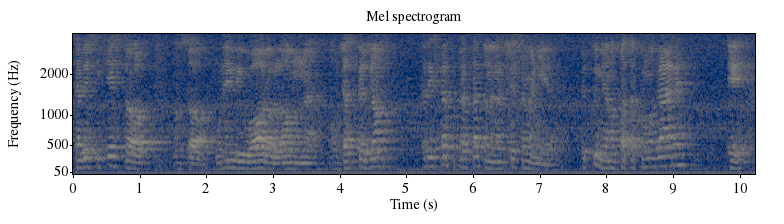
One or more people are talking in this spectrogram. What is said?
se avessi chiesto, non so, un Andy Warhol o un, un Jasper Jones, sarei stato trattato nella stessa maniera. Per cui mi hanno fatto accomodare e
